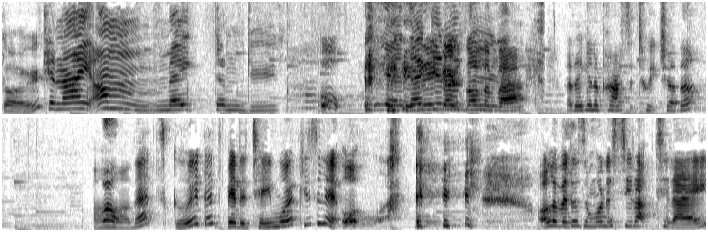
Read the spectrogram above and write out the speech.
go. Can I um make them do? Oh, they're there goes Oliver. that. Are they going to pass it to each other? Oh, Well- that's good. That's better teamwork, isn't it? Oh. Oliver doesn't want to sit up today.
